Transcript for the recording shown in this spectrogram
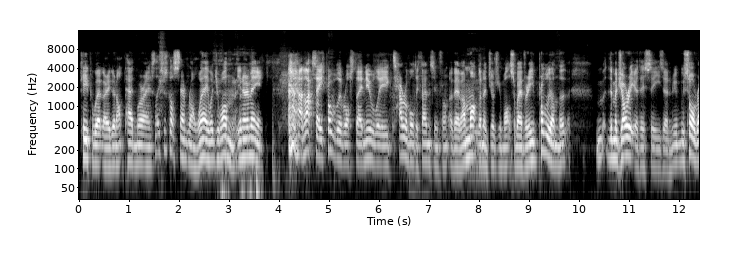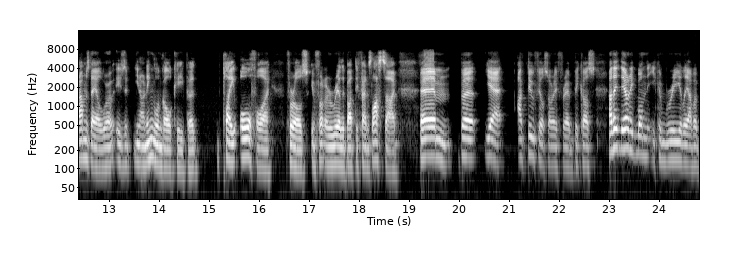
keeper weren't very good, not Pen Murray. It's like, just got sent wrong way. What do you want? You know what I mean? and like I say, he's probably rusty, new league, terrible defence in front of him. I'm not going to judge him whatsoever. He probably on the the majority of this season. We saw Ramsdale, where he's a, you know an England goalkeeper, play awfully for us in front of a really bad defence last time. Um, but yeah, I do feel sorry for him because I think the only one that you can really have a,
